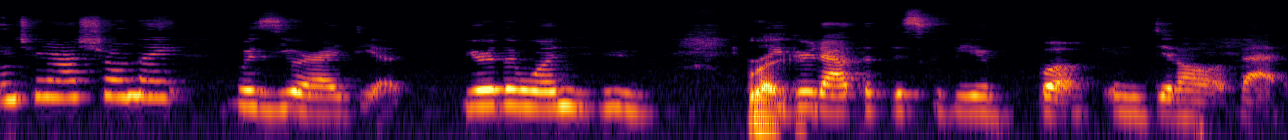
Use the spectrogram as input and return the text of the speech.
International Night was your idea. You're the one who Right. figured out that this could be a book and did all of that.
